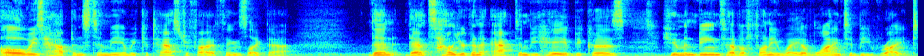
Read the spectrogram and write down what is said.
always happens to me, and we catastrophize things like that, then that's how you're going to act and behave because human beings have a funny way of wanting to be right.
